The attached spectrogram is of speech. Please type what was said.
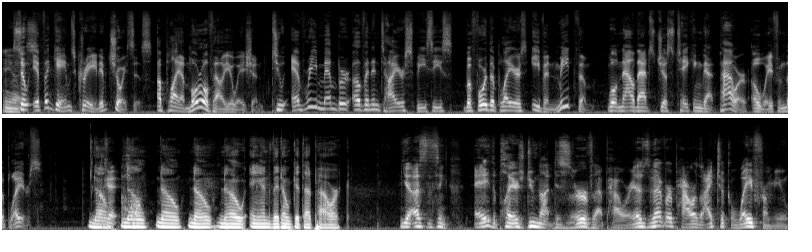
Anyways, So, if a game's creative choices apply a moral valuation to every member of an entire species before the players even meet them, well, now that's just taking that power away from the players. No, Okay, no, no, no, no, and they don't get that power. Yeah, that's the thing. A, the players do not deserve that power. It was never a power that I took away from you.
